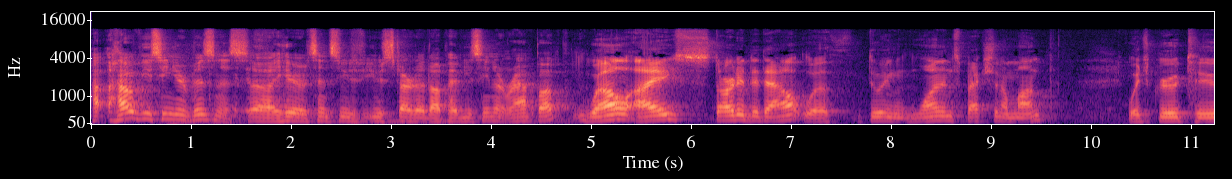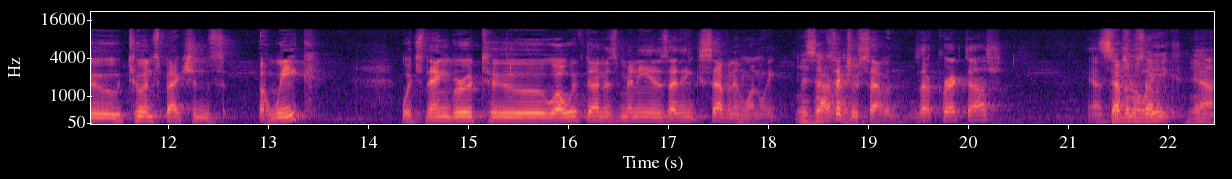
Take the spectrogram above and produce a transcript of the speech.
How, how have you seen your business uh, here since you you started up? Have you seen it ramp up? Well, I started it out with doing one inspection a month, which grew to two inspections a week, which then grew to, well, we've done as many as I think seven in one week. Is that Six right? or seven. Is that correct, Josh? Yeah, Seven a week, yeah.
